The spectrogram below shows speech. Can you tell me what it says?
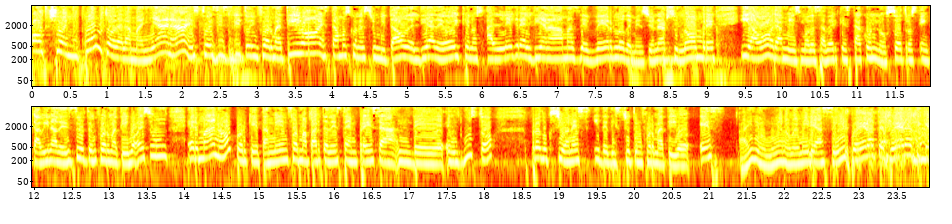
8 en punto de la mañana, esto es Distrito Informativo, estamos con nuestro invitado del día de hoy que nos alegra el día nada más de verlo, de mencionar su nombre y ahora mismo de saber que está con nosotros en cabina de Distrito Informativo. Es un hermano porque también forma parte de esta empresa de El Gusto Producciones y de Distrito Informativo. Es Ay, Dios mío, no me mire así. Espérate, espérate, que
